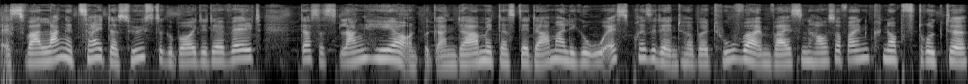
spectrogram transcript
Es war lange Zeit das höchste Gebäude der Welt. Das ist lang her und begann damit, dass der damalige US-Präsident Herbert Hoover im Weißen Haus auf einen Knopf drückte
